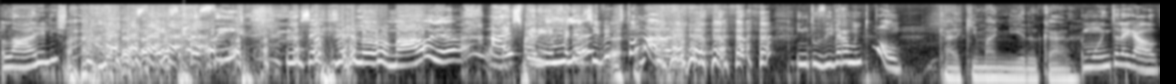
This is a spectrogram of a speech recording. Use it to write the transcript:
lá eles. Não sei se é assim. Não sei se é normal, né? A experiência que eu tive, eles tomaram. Inclusive, era muito bom. Cara, que maneiro, cara. Muito legal.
